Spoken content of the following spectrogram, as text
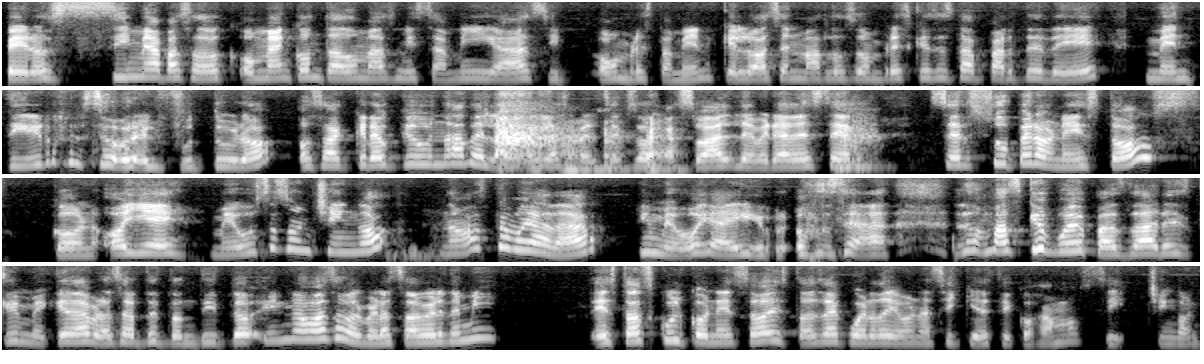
pero sí me ha pasado, o me han contado más mis amigas y hombres también, que lo hacen más los hombres, que es esta parte de mentir sobre el futuro. O sea, creo que una de las reglas para el sexo casual debería de ser ser súper honestos con, oye, me gustas un chingo, nada más te voy a dar y me voy a ir. O sea, lo más que puede pasar es que me quede abrazarte tontito y no vas a volver a saber de mí. ¿Estás cool con eso? ¿Estás de acuerdo y aún así quieres que cojamos? Sí, chingón.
